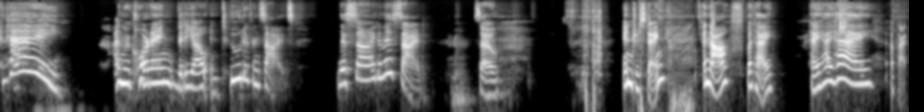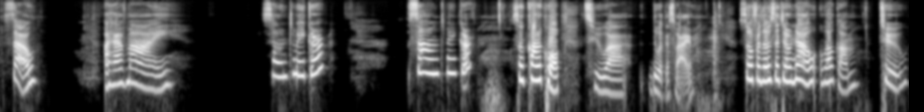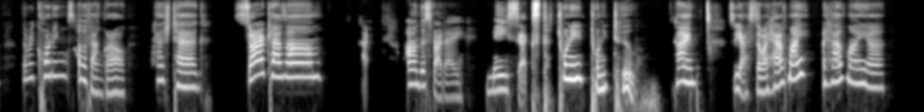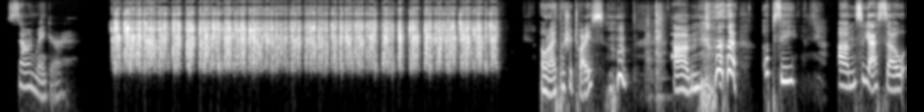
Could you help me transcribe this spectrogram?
And hey, I'm recording video in two different sides this side and this side. So, interesting enough, but hey, hey, hey, hey. Okay, so I have my sound maker. Sound maker. So, kind of cool to uh, do it this way. So, for those that don't know, welcome to the recordings of a fangirl Hashtag sarcasm. Okay. On this Friday, May 6th, 2022. Okay. So yeah, so I have my I have my uh sound maker. Oh, and I push it twice. um oopsie. Um so yeah, so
